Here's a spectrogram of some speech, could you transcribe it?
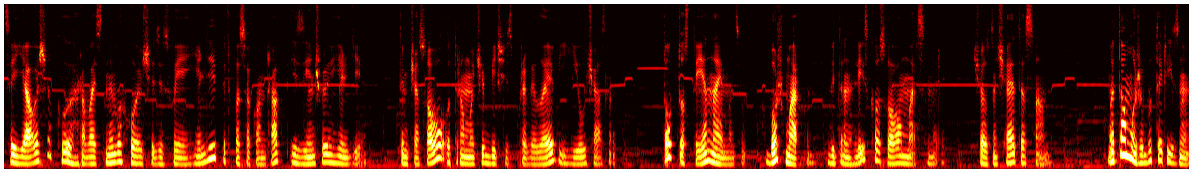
Це явище, коли гравець, не виходячи зі своєї гільдії, підписує контракт із іншою гільдією, тимчасово отримуючи більшість привілеїв її учасників. Тобто стає найманцем або ж мерком від англійського слова mercenary, що означає те саме. Мета може бути різною,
